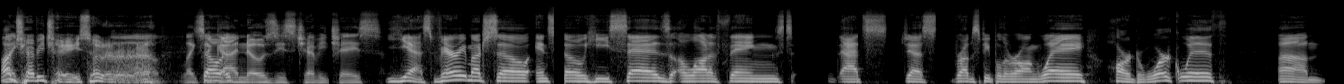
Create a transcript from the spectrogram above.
I'm Like- Chevy Chase. Uh, like So the guy it- knows he's Chevy Chase. Yes, very much so. And so he says a lot of things that's just rubs people the wrong way, hard to work with. Um,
